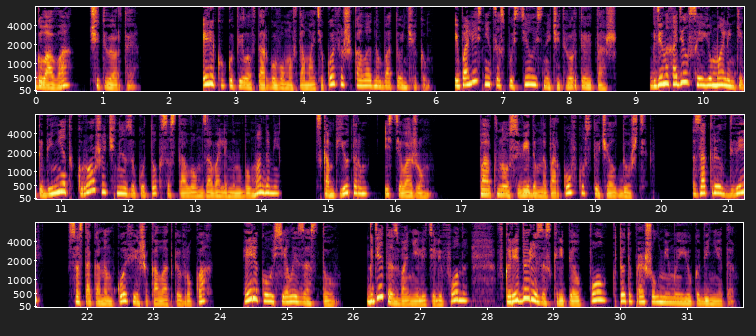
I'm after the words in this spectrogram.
Глава четвертая. Эрика купила в торговом автомате кофе с шоколадным батончиком и по лестнице спустилась на четвертый этаж, где находился ее маленький кабинет, крошечный закуток со столом, заваленным бумагами, с компьютером и стеллажом. По окну с видом на парковку стучал дождь. Закрыв дверь, со стаканом кофе и шоколадкой в руках, Эрика уселась за стол. Где-то звонили телефоны, в коридоре заскрипел пол, кто-то прошел мимо ее кабинета.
